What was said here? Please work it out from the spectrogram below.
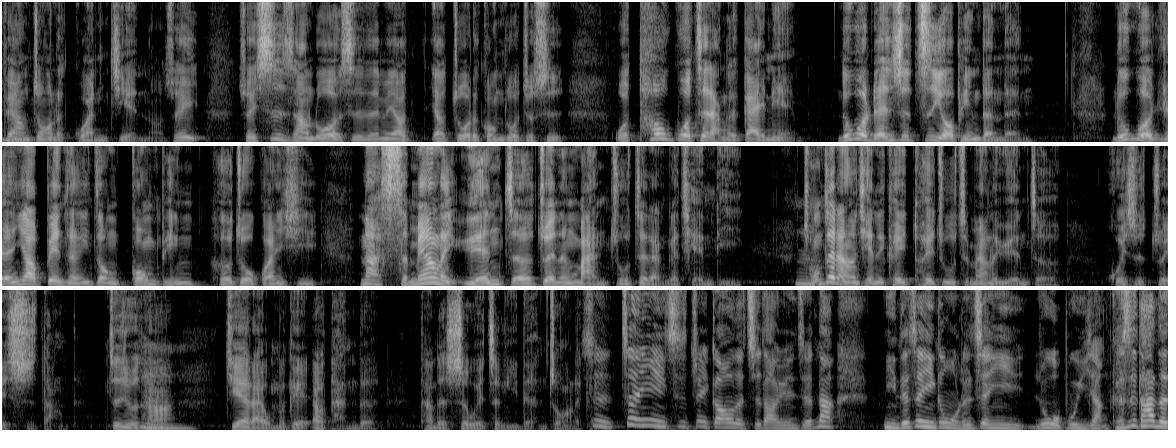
非常重要的关键哦。所以，所以事实上，罗尔斯这边要要做的工作就是，我透过这两个概念，如果人是自由平等人，如果人要变成一种公平合作关系，那什么样的原则最能满足这两个前提？从这两个前提可以推出什么样的原则会是最适当的？这就是他接下来我们可以要谈的，他的社会正义的很重要的。是正义是最高的指导原则。那你的正义跟我的正义如果不一样，可是他的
